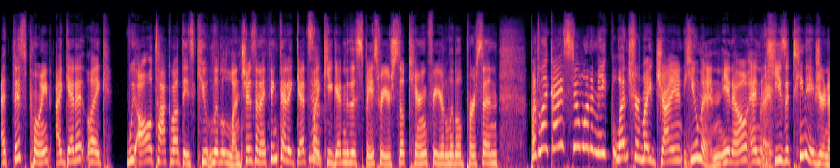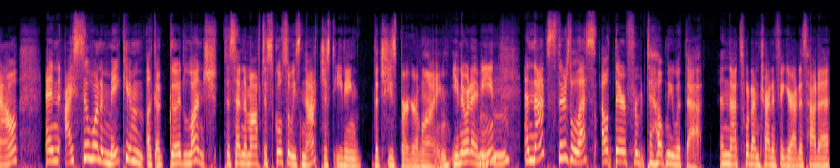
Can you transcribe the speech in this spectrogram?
At this point, I get it. Like, we all talk about these cute little lunches, and I think that it gets like you get into this space where you're still caring for your little person. But like, I still want to make lunch for my giant human, you know, and Right. he's a teenager now, and I still want to make him like a good lunch to send him off to school so he's not just eating the cheeseburger line. You know what I mean? Mm-hmm. And that's, there's less out there for to help me with that. And that's what I'm trying to figure out is how to.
